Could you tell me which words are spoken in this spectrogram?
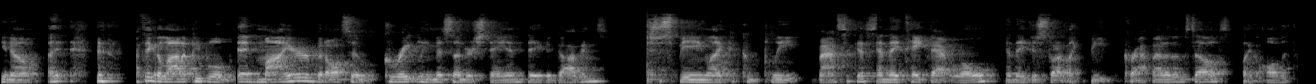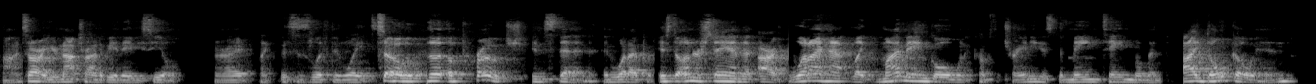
you know, I, I think a lot of people admire but also greatly misunderstand David Goggins just being like a complete masochist and they take that role and they just start like beating the crap out of themselves like all the time. Sorry, you're not trying to be a Navy SEAL. All right. Like this is lifting weights. So the approach instead and what I is to understand that, all right, what I have, like my main goal when it comes to training is to maintain momentum. I don't go in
